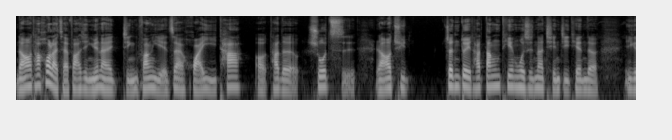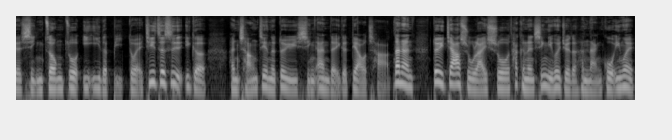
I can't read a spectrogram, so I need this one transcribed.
然后他后来才发现，原来警方也在怀疑他哦，他的说辞，然后去针对他当天或是那前几天的一个行踪做一一的比对。其实这是一个很常见的对于刑案的一个调查。当然，对于家属来说，他可能心里会觉得很难过，因为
